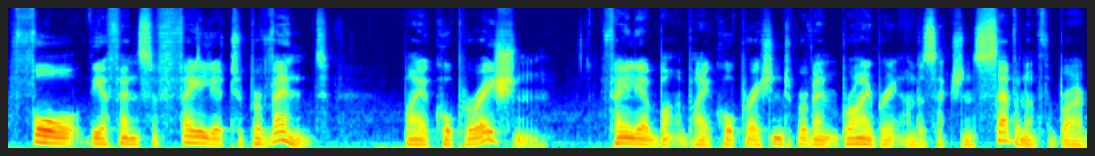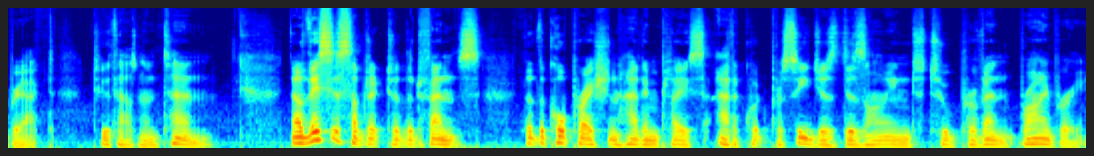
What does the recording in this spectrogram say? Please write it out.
for the offence of failure to prevent by a corporation. Failure by, by a corporation to prevent bribery under Section 7 of the Bribery Act 2010. Now, this is subject to the defence that the corporation had in place adequate procedures designed to prevent bribery.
